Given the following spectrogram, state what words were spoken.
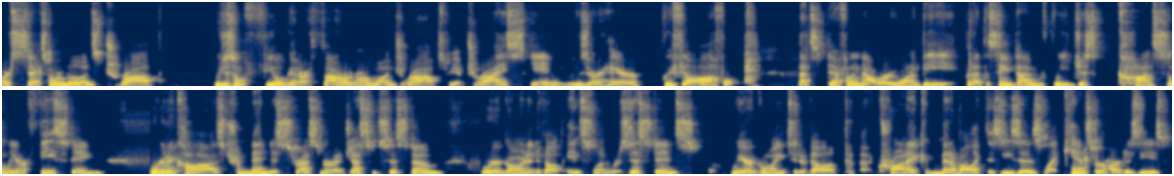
our sex hormones drop, we just don't feel good. Our thyroid hormone drops, we have dry skin, we lose our hair, we feel awful. That's definitely not where we want to be. But at the same time, if we just constantly are feasting, we're going to cause tremendous stress in our digestive system. We're going to develop insulin resistance. We are going to develop uh, chronic metabolic diseases like cancer, heart disease.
